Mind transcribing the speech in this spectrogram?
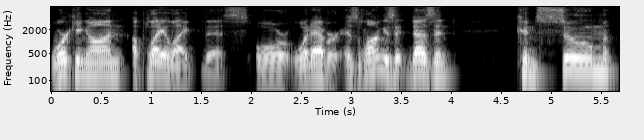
working on a play like this or whatever, as long as it doesn't consume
